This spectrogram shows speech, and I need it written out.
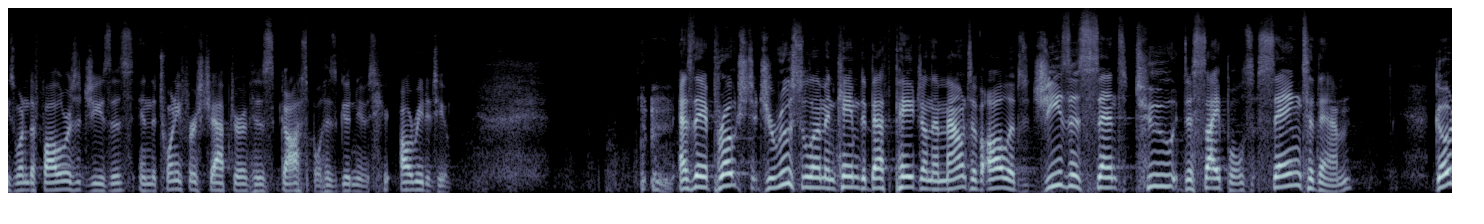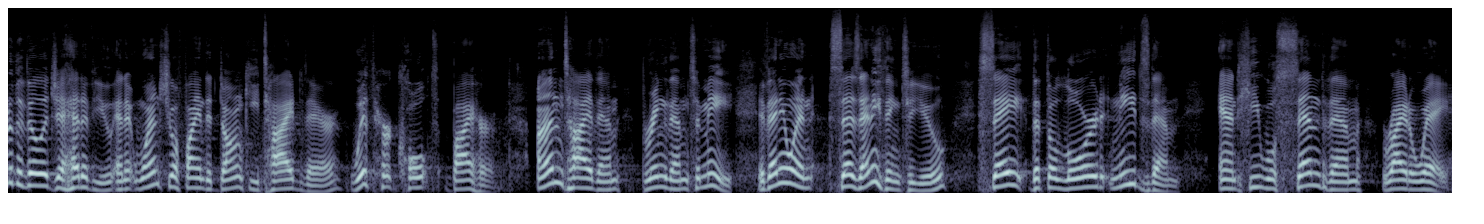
He's one of the followers of Jesus in the 21st chapter of his gospel, his good news. Here, I'll read it to you. As they approached Jerusalem and came to Bethphage on the Mount of Olives, Jesus sent two disciples, saying to them, Go to the village ahead of you, and at once you'll find a donkey tied there with her colt by her. Untie them, bring them to me. If anyone says anything to you, say that the Lord needs them, and he will send them right away.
